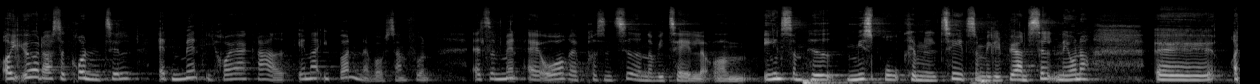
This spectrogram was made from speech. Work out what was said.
Og i øvrigt også er grunden til, at mænd i højere grad ender i bunden af vores samfund. Altså mænd er overrepræsenteret, når vi taler om ensomhed, misbrug, kriminalitet, som Mikkel Bjørn selv nævner. Øh, og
